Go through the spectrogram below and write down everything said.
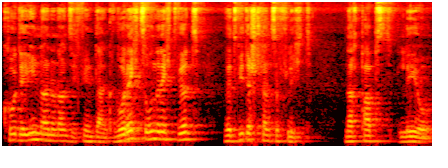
Codein 99, vielen Dank. Wo Recht zu Unrecht wird, wird Widerstand zur Pflicht. Nach Papst Leo.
